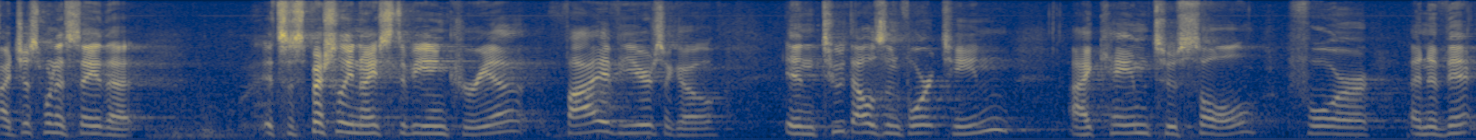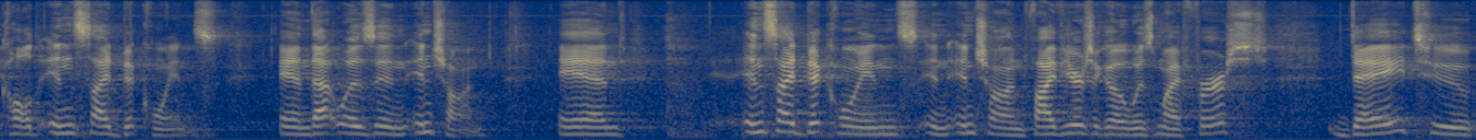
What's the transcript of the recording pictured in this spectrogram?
I just want to say that it's especially nice to be in Korea. Five years ago, in 2014, I came to Seoul for an event called Inside Bitcoins, and that was in Incheon. And Inside Bitcoins in Incheon five years ago was my first day to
